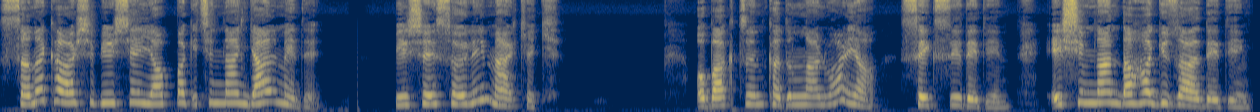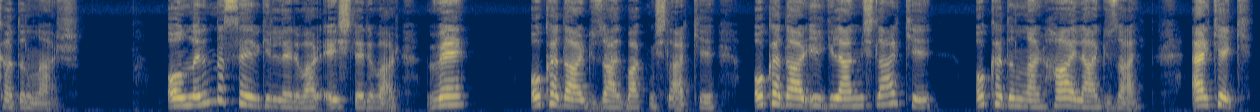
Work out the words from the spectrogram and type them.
Sana karşı bir şey yapmak içinden gelmedi. Bir şey söyleyeyim mi erkek? O baktığın kadınlar var ya, seksi dediğin, eşimden daha güzel dediğin kadınlar. Onların da sevgilileri var, eşleri var ve o kadar güzel bakmışlar ki, o kadar ilgilenmişler ki o kadınlar hala güzel. Erkek,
